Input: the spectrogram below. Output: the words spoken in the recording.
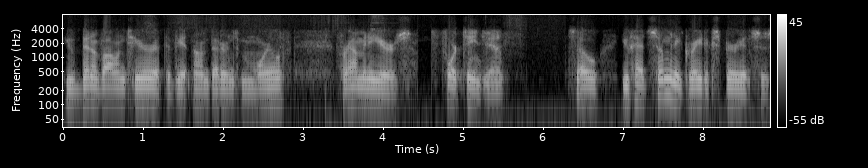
You've been a volunteer at the Vietnam Veterans Memorial for how many years? 14, Jan. So You've had so many great experiences.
